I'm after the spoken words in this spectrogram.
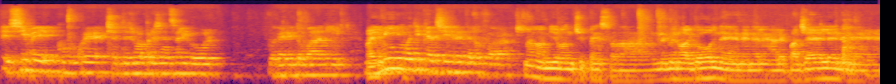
E si vede comunque centesima presenza di gol, magari domani il minimo di piacere te lo farà. No, no, io non ci penso a, nemmeno al gol né, né, né alle pagelle né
